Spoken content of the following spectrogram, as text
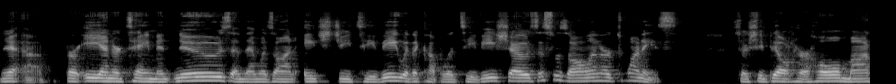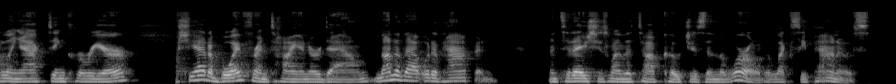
yeah, for E Entertainment News and then was on HGTV with a couple of TV shows. This was all in her 20s. So she built her whole modeling acting career. She had a boyfriend tying her down. None of that would have happened. And today she's one of the top coaches in the world, Alexi Panos.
